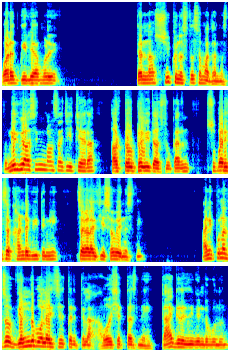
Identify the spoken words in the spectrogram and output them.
वाढत गेल्यामुळे त्यांना सुख नसतं समाधान नसतं. निर्व्यसनी माणसाची चेहरा हा टवटवीत असतो कारण सुपारीचं खांडवी त्यांनी चघळायची सवय नसती. आणि कुणाचं व्यंग बोलायचं तर त्याला आवश्यकताच नाही. काय गरज आहे व्यंग बोलून?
